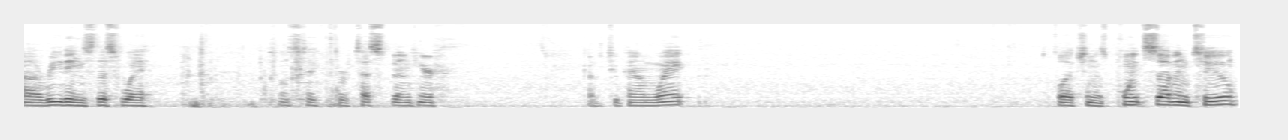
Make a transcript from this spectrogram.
uh, readings this way. So let's take for a test spin here. Got a two pound weight. Deflection is 0.72.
